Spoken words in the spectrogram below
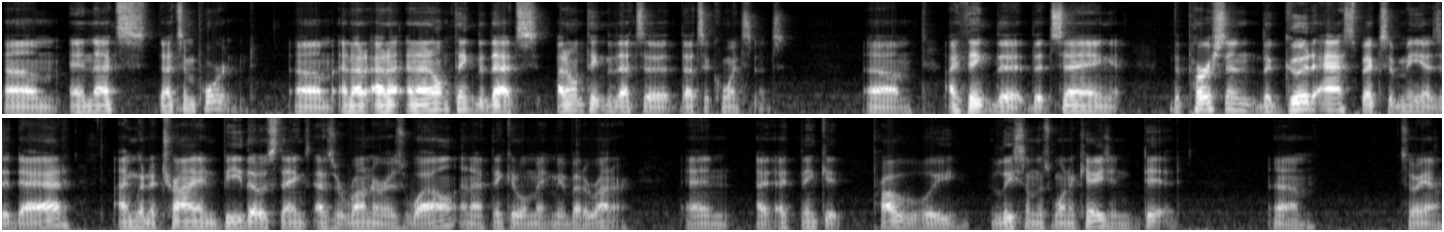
um, and that's that's important. Um, and I, and I don't think that that's I don't think that that's a that's a coincidence. Um, I think that that saying the person the good aspects of me as a dad, I'm going to try and be those things as a runner as well, and I think it will make me a better runner. And I, I think it probably, at least on this one occasion, did. Um, so yeah.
